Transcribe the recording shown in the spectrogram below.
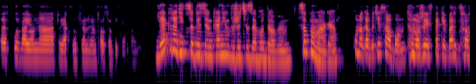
e, wpływają na to, jak funkcjonują te osoby z jąkaniem. Jak radzić sobie z jąkaniem w życiu zawodowym? Co pomaga? pomaga bycie sobą. To może jest takie bardzo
